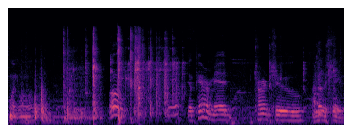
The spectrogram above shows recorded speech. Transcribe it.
What you wanna look at? Oh, the pyramid turned to another shape.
